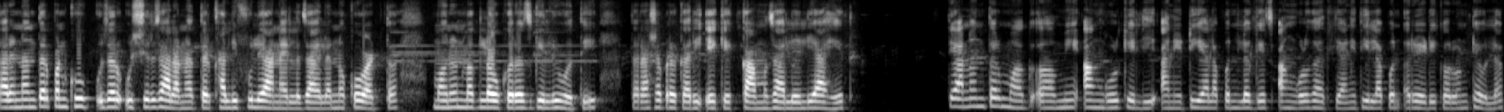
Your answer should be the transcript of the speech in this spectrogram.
कारण नंतर पण खूप जर उशीर झाला ना तर खाली फुले आणायला जायला नको वाटतं. म्हणून मग लवकरच गेली होती. तर अशा प्रकारे एक एक कामं झालेली आहेत. त्यानंतर मग मी आंघोळ केली आणि टियाला पण लगेच आंघोळ घातली आणि तिला पण रेडी करून ठेवलं.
